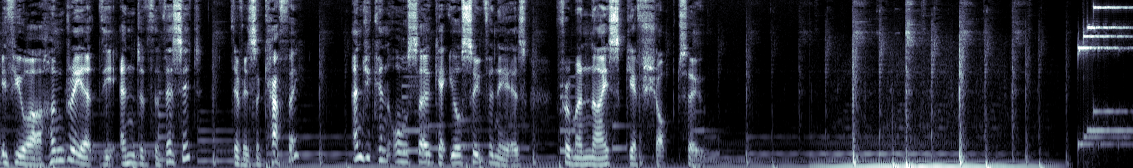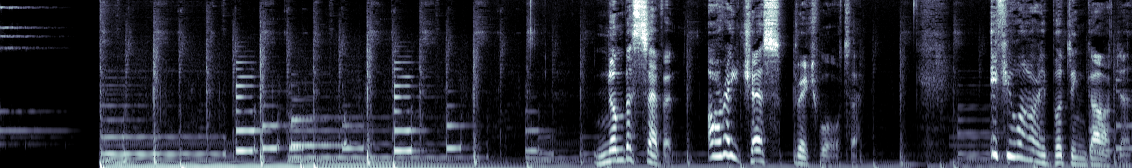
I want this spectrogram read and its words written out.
If you are hungry at the end of the visit, there is a cafe, and you can also get your souvenirs from a nice gift shop too. Number 7 RHS Bridgewater. If you are a budding gardener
